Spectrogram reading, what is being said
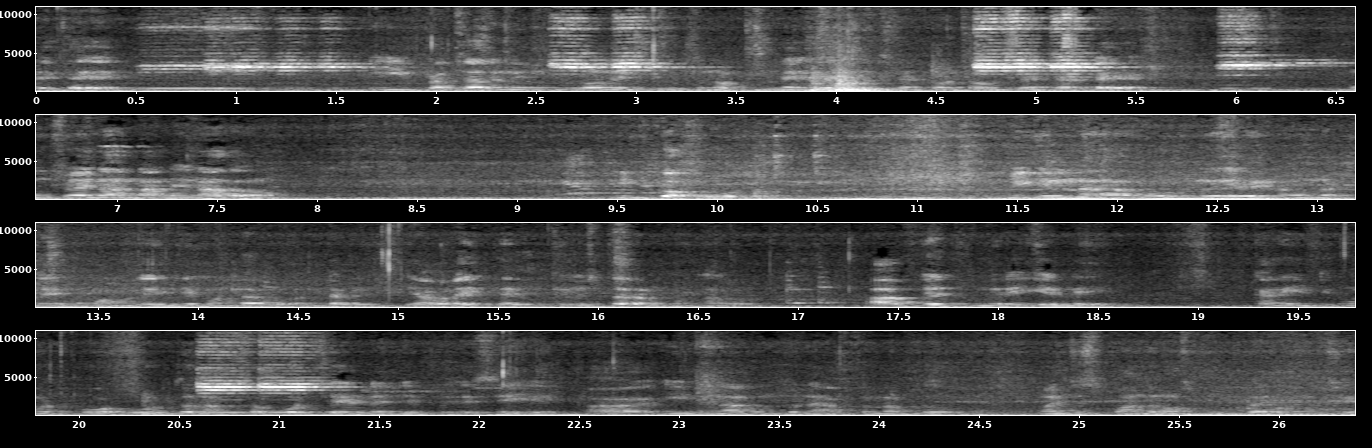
అయితే ఈ ప్రచార నిమిత్తంలో నేను చూస్తున్నప్పుడు నేను గ్రహించినటువంటి అంశం ఏంటంటే ముఖ్యమైన నా నినాదం ఇంటికి ఒక ఓటు. మిగిలిన ఊళ్ళు ఏవైనా ఉన్నట్లయితే మమ్మల్ని ఏం చేయమంటారు? అంటే ఎవరైతే గెలుస్తారనుకుంటున్నారో ఆ అభ్యర్థి మీరు వేయండి కానీ ఇంటికి మటుకు ఒక ఊరితో నాకు సపోర్ట్ చేయండి అని చెప్పేసి ఆ, ఈ నినాదంతో వస్తున్నప్పుడు మంచి స్పందన వస్తుంది ప్రజల నుంచి.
